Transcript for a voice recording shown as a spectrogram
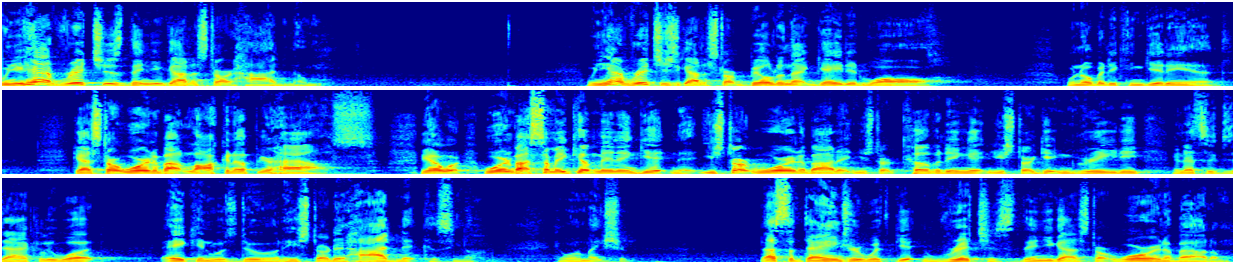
when you have riches, then you got to start hiding them. When you have riches, you got to start building that gated wall where nobody can get in. You got to start worrying about locking up your house. You got to worry about somebody coming in and getting it. You start worrying about it and you start coveting it and you start getting greedy. And that's exactly what Achan was doing. He started hiding it because, you know, he wanted to make sure. That's the danger with getting riches. Then you got to start worrying about them.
